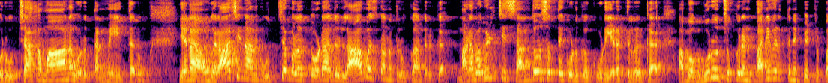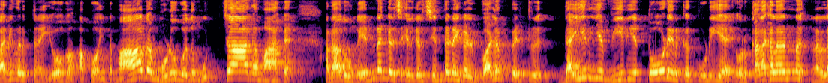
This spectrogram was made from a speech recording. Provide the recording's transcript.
ஒரு உற்சாகமான ஒரு தன்மையை தரும். ஏன்னா உங்கள் ராசிநாதன் உச்ச பலத்தோடு அது லாபஸ்தானத்தில் உட்கார்ந்துருக்கார். மனமகிழ்ச்சி சந்தோஷத்தை கொடுக்கக்கூடிய இடத்தில் இருக்கார். அப்போ குரு சுக்கரன் பரிவர்த்தனை பெற்று பரிவர்த்தனை யோகம். அப்போ இந்த மா மாதம் முழுவதும் உற்சாகமாக அதாவது உங்கள் எண்ணங்கள் செயல்கள் சிந்தனைகள் வலுப்பெற்று தைரிய வீரியத்தோடு இருக்கக்கூடிய ஒரு கலகலன்னு நல்ல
